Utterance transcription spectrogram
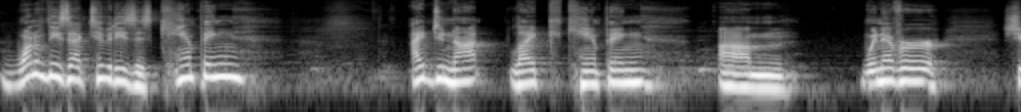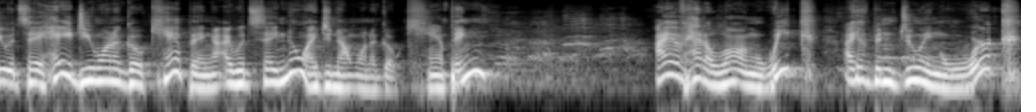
one of these activities is camping. I do not like camping. Um, whenever she would say, Hey, do you want to go camping? I would say, No, I do not want to go camping. I have had a long week. I have been doing work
